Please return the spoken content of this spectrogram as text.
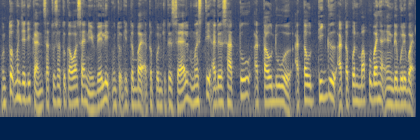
Untuk menjadikan satu-satu kawasan ni valid untuk kita buy ataupun kita sell, mesti ada satu atau dua atau tiga ataupun berapa banyak yang dia boleh buat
